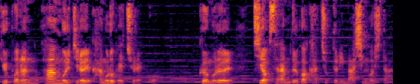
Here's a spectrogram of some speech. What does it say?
듀포는 화학 물질을 강으로 배출했고 그 물을 지역 사람들과 가축들이 마신 것이다.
